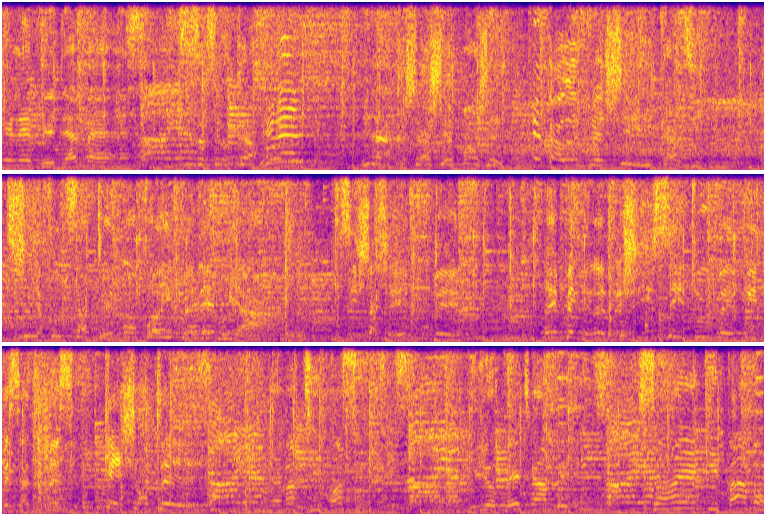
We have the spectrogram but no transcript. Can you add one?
ke leve demen Si se se ka Il a ka chache manje Il ka reflechi, il ka di Si yo foute sa bon Fo yi pe le bouya Si chache yi et puis qu'elle réfléchit, si tout fait, oui, ça dit merci. Qu'elle chante. Même un dimanche, oui, on peut y est qui pas bon,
